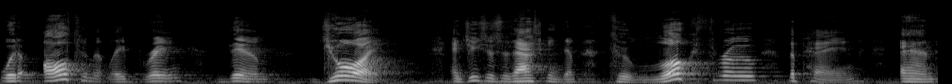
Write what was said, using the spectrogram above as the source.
would ultimately bring them joy. And Jesus is asking them to look through the pain and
